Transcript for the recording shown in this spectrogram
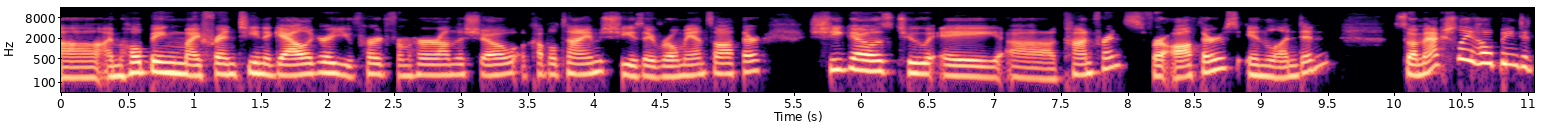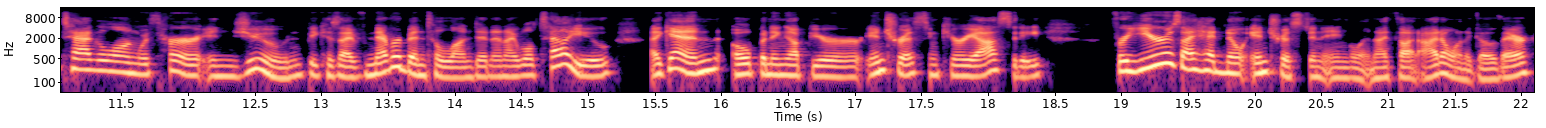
Uh, I'm hoping my friend Tina Gallagher, you've heard from her on the show a couple times. She is a romance author. She goes to a uh, conference for authors in London. So I'm actually hoping to tag along with her in June because I've never been to London. And I will tell you, again, opening up your interest and curiosity. For years, I had no interest in England. I thought, I don't want to go there.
